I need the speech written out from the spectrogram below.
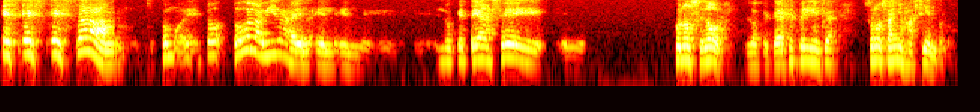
Es, es, es como eh, toda la vida lo que te hace eh, conocedor, lo que te hace experiencia, son los años haciéndolo.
